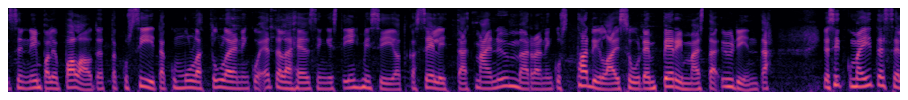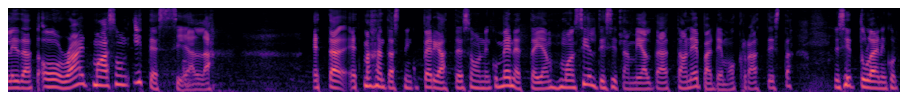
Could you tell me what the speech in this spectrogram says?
se niin paljon palautetta kuin siitä, kun mulle tulee niin kuin Etelä-Helsingistä ihmisiä, jotka selittää, että mä en ymmärrä niin kuin stadilaisuuden perimmäistä ydintä. Ja sitten kun mä itse selitän, että all right, mä asun itse siellä – että, että mähän tästä niin periaatteessa on niin menettäjä, mutta mä oon silti sitä mieltä, että on epädemokraattista. Niin sitten tulee, niin kuin,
